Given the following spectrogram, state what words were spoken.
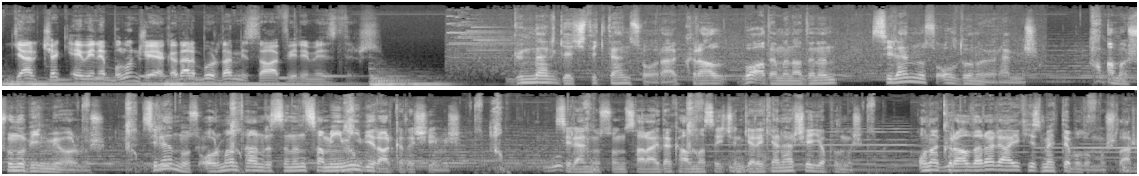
Gerçek evini buluncaya kadar burada misafirimizdir. Günler geçtikten sonra kral bu adamın adının Silennus olduğunu öğrenmiş. Ama şunu bilmiyormuş. Silennus orman tanrısının samimi bir arkadaşıymış. Silennus'un sarayda kalması için gereken her şey yapılmış. Ona krallara layık hizmette bulunmuşlar.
